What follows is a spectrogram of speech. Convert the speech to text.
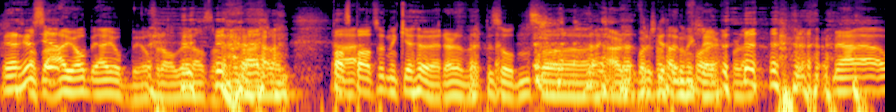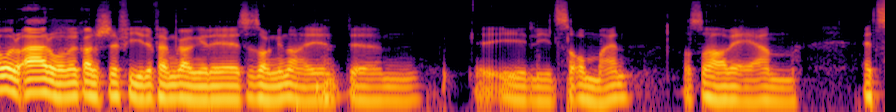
den? altså, jeg, jobber, jeg, jobber, jo for all del, altså. Sånn, Pass på at hun ikke hører denne episoden, så er det fortsatt en clear. For det. Men jeg er over kanskje fire-fem ganger i sesongen da, i, um, i Leeds og omegn. Og så har vi en, et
